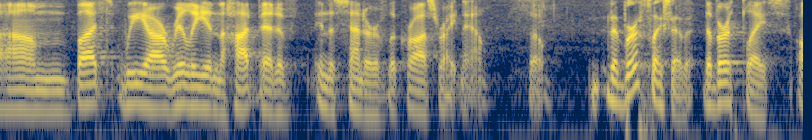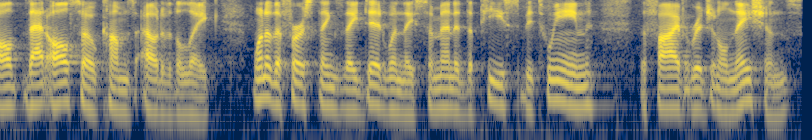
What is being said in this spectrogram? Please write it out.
um, but we are really in the hotbed of, in the center of lacrosse right now. So The birthplace of it. the birthplace. All that also comes out of the lake. One of the first things they did when they cemented the peace between the five original nations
